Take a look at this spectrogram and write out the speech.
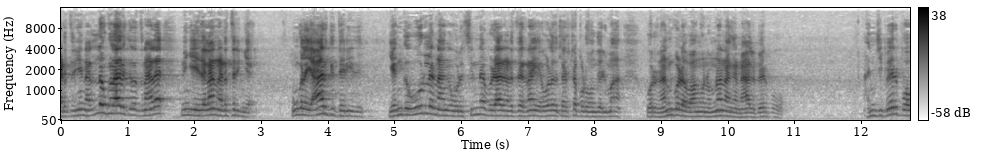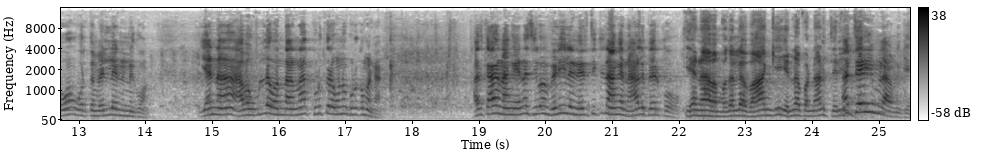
நடத்துறீங்க? நல்லவங்களா இருக்கிறதுனால நீங்க இதெல்லாம் நடத்துறீங்க. உங்களை யாருக்கு தெரியுது? எங்க ஊர்ல நாங்க ஒரு சின்ன விழா நடத்துறோம்னா எவ்வளவு கஷ்டப்படுவோம் தெரியுமா? ஒரு நன்கொடை வாங்கணும்னா நாங்க நாலு பேர் போவோம். அஞ்சு பேர் போவோம் ஒருத்தன் வெளில நின்றுக்குவான் ஏன்னா அவன் உள்ள வந்தான்னா கொடுக்குறவனும் கொடுக்க மாட்டான். அதுக்காக நாங்கள் என்ன செய்வோம்? வெளியில் நிறுத்திட்டு நாங்கள் நாலு பேர் போவோம். ஏன்னா அவன் முதல்ல வாங்கி என்ன பண்ணான்னு தெரியும். தெரியும்ல அவனுக்கு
